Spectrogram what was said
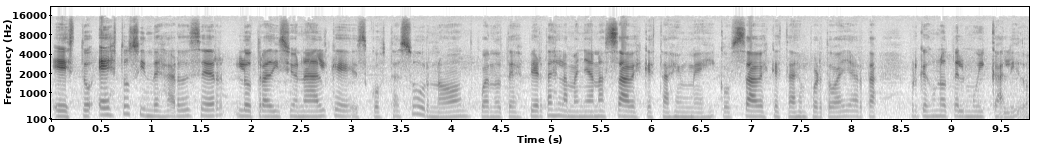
Esto, esto sin dejar de ser lo tradicional que es Costa Sur, ¿no? Cuando te despiertas en la mañana sabes que estás en México, sabes que estás en Puerto Vallarta, porque es un hotel muy cálido.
